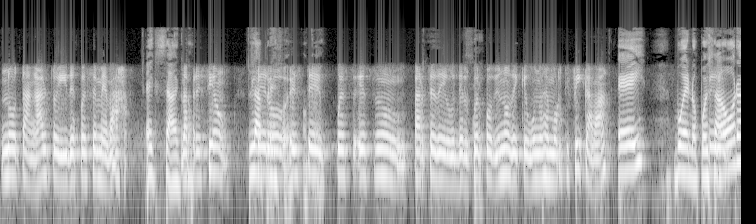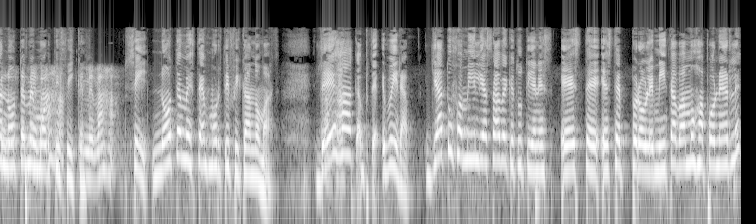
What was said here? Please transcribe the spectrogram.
no tan alto y después se me baja Exacto. la presión. La pero presión, este, pues es mm, parte de- del cuerpo de uno de que uno se mortifica, ¿va? Ey, bueno, pues Pero- ahora pero no te me, baja, mortifiques. me baja. Sí, no te me estés mortificando más. Deja, mira, ya tu familia sabe que tú tienes este, este problemita, vamos a ponerle,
